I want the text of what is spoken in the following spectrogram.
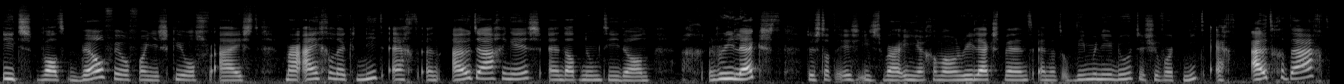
iets wat wel veel van je skills vereist, maar eigenlijk niet echt een uitdaging is. En dat noemt hij dan relaxed. Dus dat is iets waarin je gewoon relaxed bent en het op die manier doet. Dus je wordt niet echt uitgedaagd.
